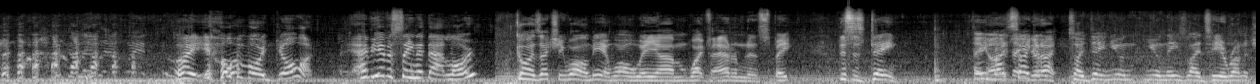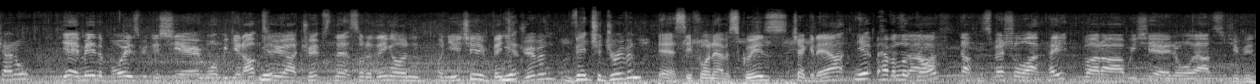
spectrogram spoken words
Wait, oh my god. Have you ever seen it that low? Guys, actually, while I'm here, while we um, wait for Adam to speak, this is Dean. Dean, guys, mate, say good day. So, Dean, you and, you and these lads here run a channel. Yeah, me and the boys, we just share what we get up Yep. to, our trips and that sort of thing on, on YouTube, Venture Yep. Driven. Venture driven. Yeah, so if you want to have a squiz, check it out. Yep, have a look, uh, guys. Nothing special like Pete, but uh, we shared all our stupid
